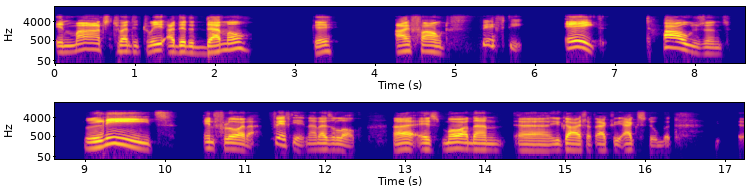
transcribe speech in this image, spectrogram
in march 23 i did a demo. Okay i found 58,000 leads in florida 58 now that's a lot uh, it's more than uh, you guys have actually access to but uh,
